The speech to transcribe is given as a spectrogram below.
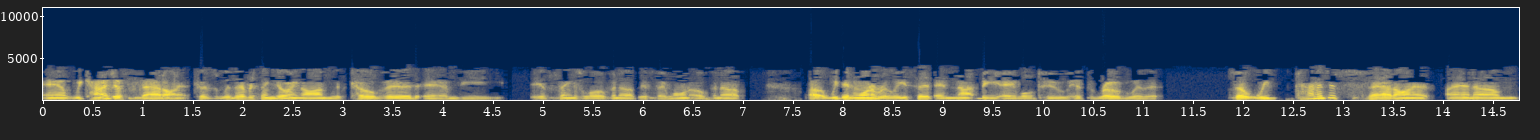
And we kind of just sat on it because with everything going on with COVID and the if things will open up, if they won't open up. Uh, we didn't want to release it and not be able to hit the road with it. So we kind of just sat on it. And, um,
